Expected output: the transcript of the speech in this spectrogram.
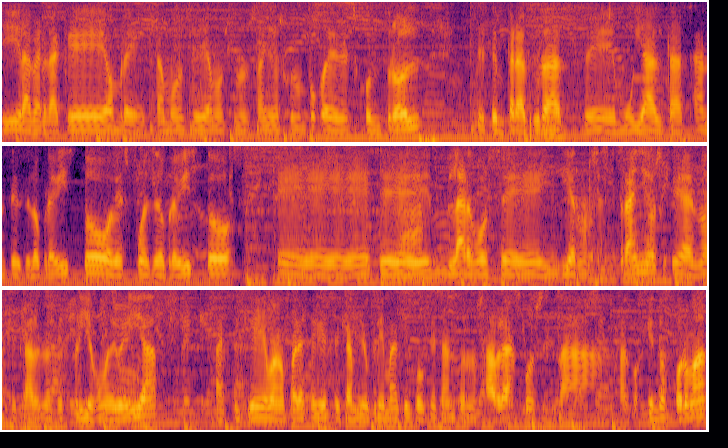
Sí, la verdad que, hombre, estamos, llevamos unos años con un poco de descontrol de temperaturas eh, muy altas antes de lo previsto o después de lo previsto, eh, ese largos eh, inviernos extraños que ya no hace, no hace frío como debería, así que bueno, parece que ese cambio climático que tanto nos hablan pues va, va cogiendo forma.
